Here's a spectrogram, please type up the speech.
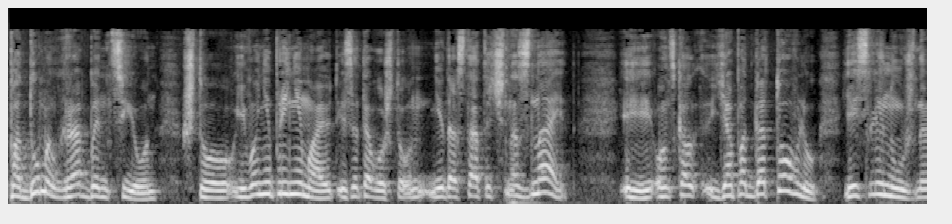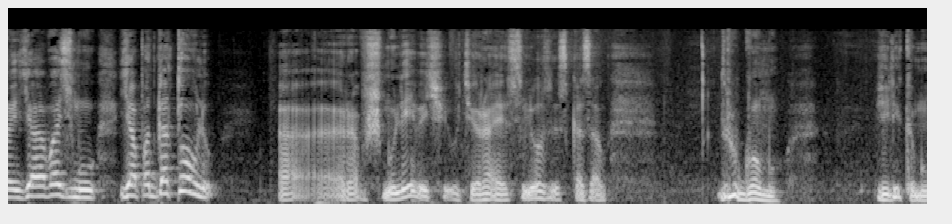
Подумал раб Бенцион, что его не принимают из-за того, что он недостаточно знает. И он сказал, я подготовлю, если нужно, я возьму, я подготовлю. А Рав Шмулевич, утирая слезы, сказал другому великому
